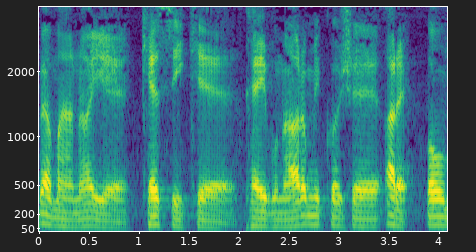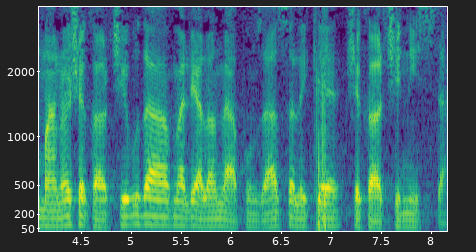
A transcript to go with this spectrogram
به معنای کسی که حیوونا رو می‌کشه. آره با اون معنا شکارچی بودم ولی الان در 15 ساله که شکارچی نیستم.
